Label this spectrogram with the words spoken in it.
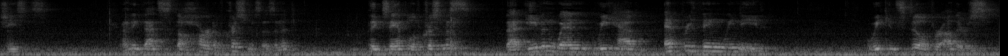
Jesus. I think that's the heart of Christmas, isn't it? The example of Christmas that even when we have everything we need, we can still, for others,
